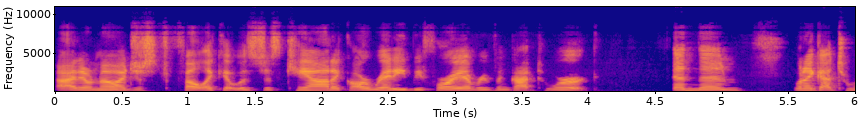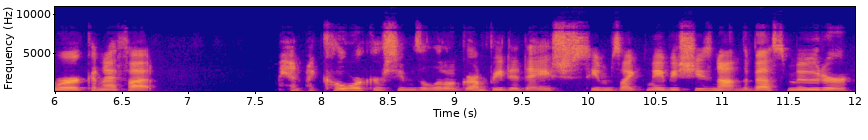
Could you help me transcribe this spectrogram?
I don't know, I just felt like it was just chaotic already before I ever even got to work. And then when I got to work and I thought, man, my coworker seems a little grumpy today. She seems like maybe she's not in the best mood or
